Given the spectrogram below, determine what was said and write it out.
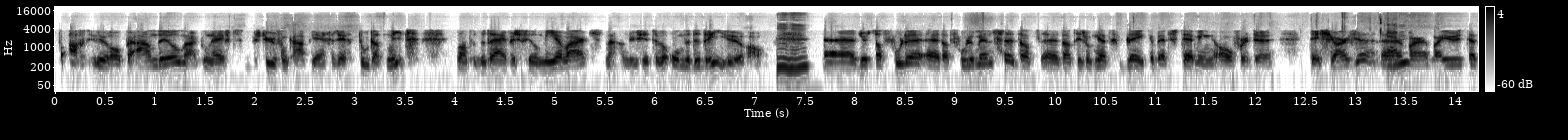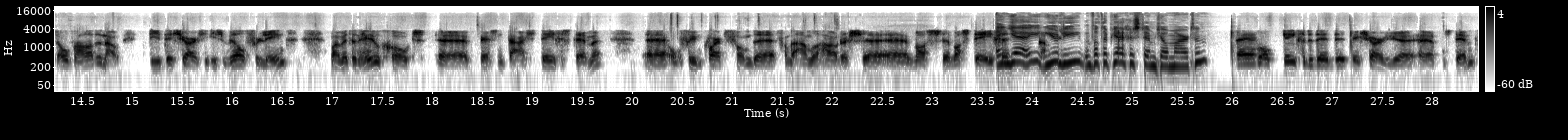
voor 8 euro per aandeel. Nou, toen heeft het bestuur van KPN gezegd, doe dat niet, want het bedrijf is veel meer waard. Nou, nu zitten we onder de 3 euro. Mm -hmm. dus dat voelen, dat voelen mensen. Dat, dat is ook net gebleken bij de stemming over de decharge, waar, waar jullie het net over hadden. Nou, die decharge is wel verleend, maar met een heel groot percentage tegenstemmen. ongeveer een kwart van de, van de aandeelhouders was, was tegen. En jij, nou, jullie, wat heb jij gestemd, Jan Maarten? Wij hebben ook tegen de, de, de decharge gestemd.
